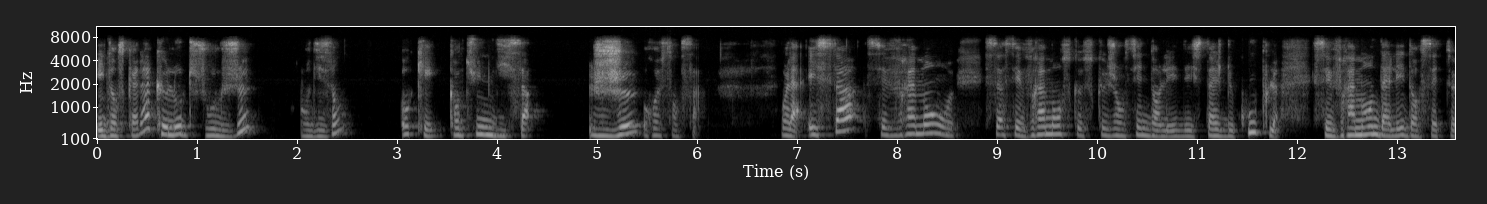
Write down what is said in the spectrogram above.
Et dans ce cas-là, que l'autre joue le jeu en disant, OK, quand tu me dis ça, je ressens ça. Voilà, et ça, c'est vraiment, ça, c'est vraiment ce que, ce que j'enseigne dans les, stages de couple, c'est vraiment d'aller dans cette,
